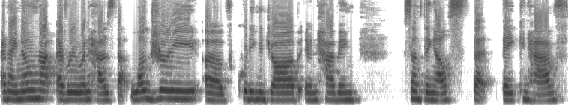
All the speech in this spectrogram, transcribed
And I know not everyone has that luxury of quitting a job and having something else that they can have.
